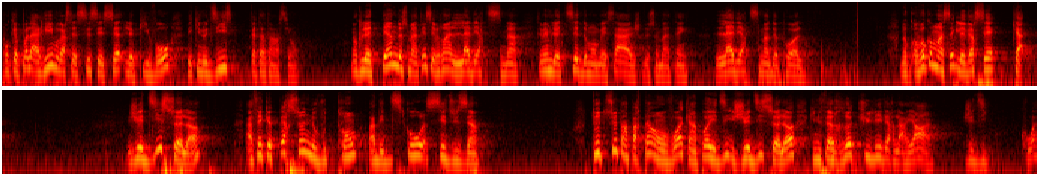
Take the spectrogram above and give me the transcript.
pour que Paul arrive au verset 6 et 7, le pivot, et qu'il nous dise Faites attention. Donc, le thème de ce matin, c'est vraiment l'avertissement. C'est même le titre de mon message de ce matin L'avertissement de Paul. Donc, on va commencer avec le verset 4. Je dis cela afin que personne ne vous trompe par des discours séduisants. Tout de suite en partant, on voit quand Paul dit Je dis cela, qui nous fait reculer vers l'arrière. Je dis quoi?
